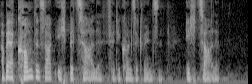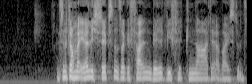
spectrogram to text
Aber er kommt und sagt, ich bezahle für die Konsequenzen. Ich zahle. Und sind wir doch mal ehrlich, selbst in unserer gefallenen Welt, wie viel Gnade erweist uns.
